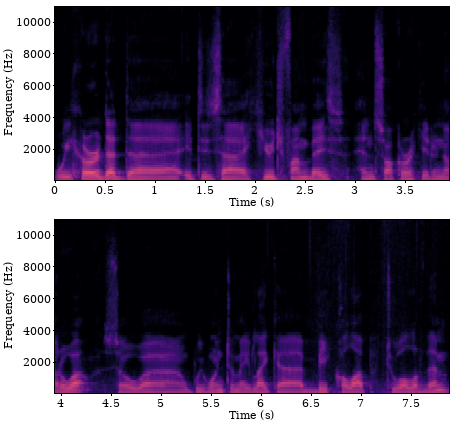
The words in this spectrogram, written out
We heard that uh, it is a huge fan base in soccer here in Ottawa. So uh, we want to make like a big collab to all of them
